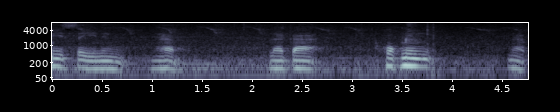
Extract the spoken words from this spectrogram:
มีสี่หนึ่งนะครับ แล้วก็หกหนึ่งนะครับ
